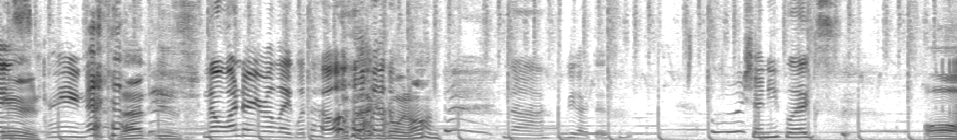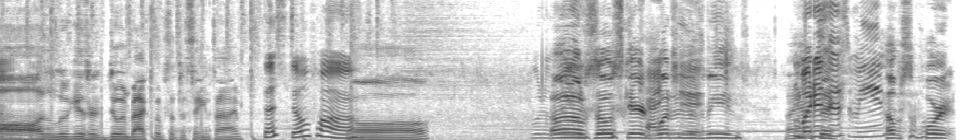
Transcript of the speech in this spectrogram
scared. screen. That is. no wonder you were like, what the hell? What the heck is going on? nah, we got this. Ooh, shiny flex. Oh, the Lugias are doing backflips at the same time. That's dope, huh? Oh, oh I'm so scared. What Catch does this mean? I what does this mean? Help support.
